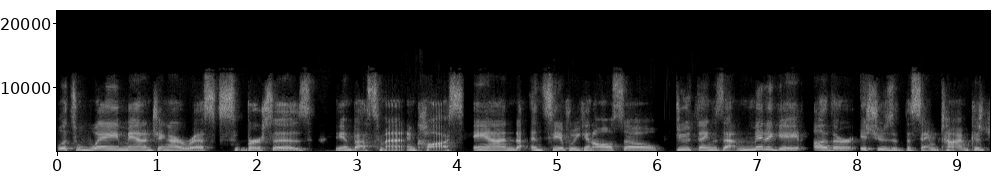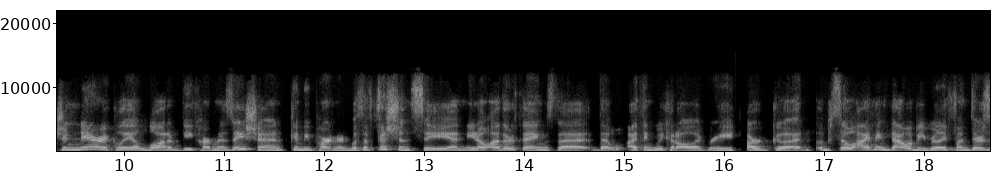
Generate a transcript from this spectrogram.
let's weigh managing our risks versus the investment and costs and and see if we can also do things that mitigate other issues at the same time. Because generically a lot of decarbonization can be partnered with efficiency and you know other things that that I think we could all agree are good. So I think that would be really fun. There's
